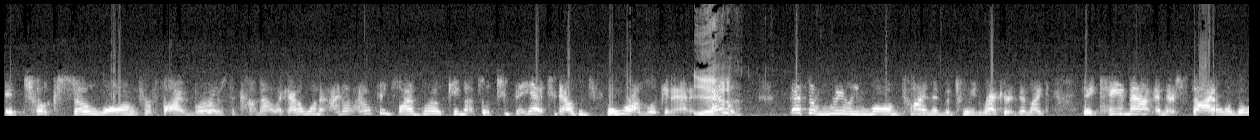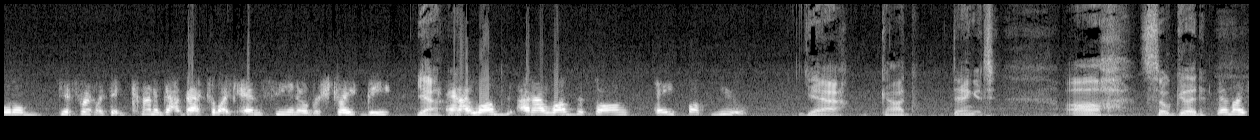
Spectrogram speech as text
it took so long for Five Boroughs to come out. Like I don't want to. I don't. I don't think Five Boroughs came out till two, yeah 2004. I'm looking at it. Yeah. That was, that's a really long time in between records, and like they came out and their style was a little different. Like they kind of got back to like MC and over straight beat, yeah, and I loved and I loved the song "Hey Fuck You." yeah. God dang it. Oh, so good. Then like,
